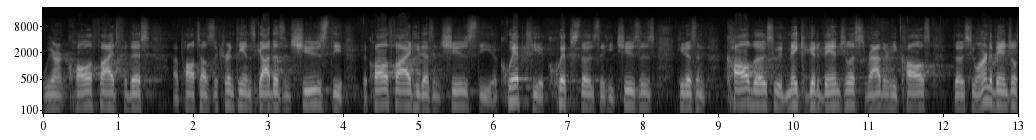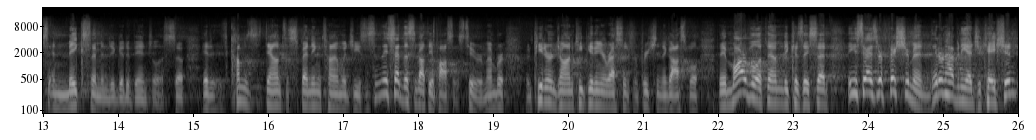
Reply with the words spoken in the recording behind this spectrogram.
We aren't qualified for this. Uh, Paul tells the Corinthians God doesn't choose the, the qualified, He doesn't choose the equipped. He equips those that He chooses. He doesn't call those who would make good evangelists, rather, He calls those who aren't evangelists and makes them into good evangelists. So it comes down to spending time with Jesus. And they said this about the apostles too. Remember when Peter and John keep getting arrested for preaching the gospel, they marvel at them because they said, These guys are fishermen. They don't have any education.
